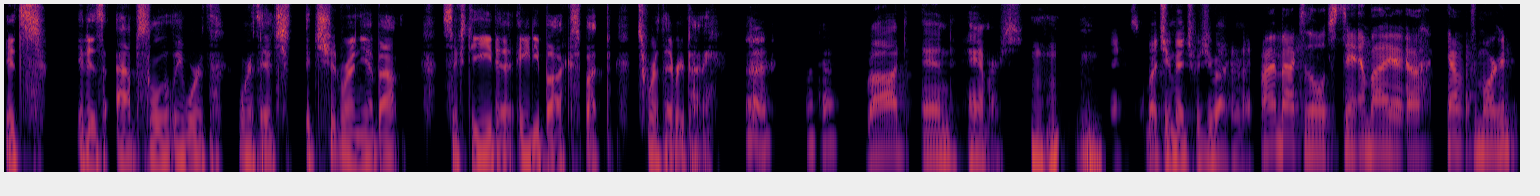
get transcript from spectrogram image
it's it is absolutely worth worth it. It should run you about sixty to eighty bucks, but it's worth every penny. Okay. Rod and hammers. Mm-hmm. How about you, Mitch? What you rocking tonight? I'm back to the old standby, uh, Captain Morgan.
